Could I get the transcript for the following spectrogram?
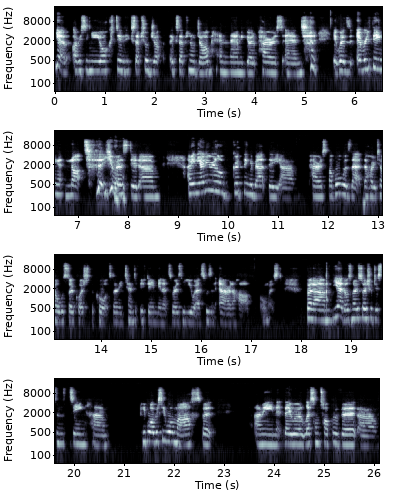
yeah, obviously New York did an exceptional job, exceptional job, and then we go to Paris, and it was everything not that US did. Um, I mean, the only real good thing about the um, Paris bubble was that the hotel was so close to the courts, only 10 to 15 minutes, whereas the US was an hour and a half almost. But um, yeah, there was no social distancing. Um, people obviously wore masks, but I mean, they were less on top of it. Um,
